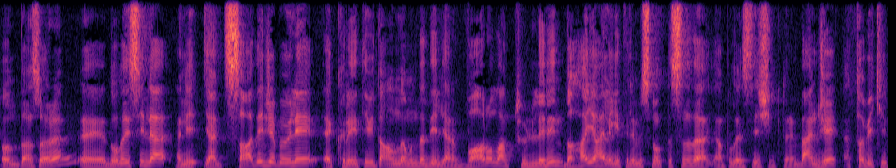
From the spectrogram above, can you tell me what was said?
ondan sonra e, dolayısıyla hani yani sadece böyle e, kreativite anlamında değil yani var olan türlerin daha iyi hale getirilmesi noktasında da yani PlayStation 2 dönemi bence yani tabii ki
